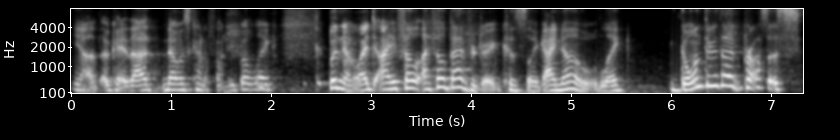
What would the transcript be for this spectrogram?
Yeah, okay, that that was kind of funny, but like, but no, I, I felt I felt bad for Drake because like I know like going through that process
